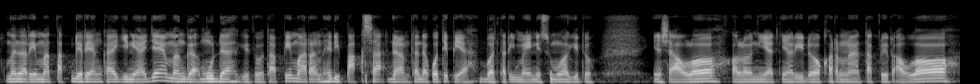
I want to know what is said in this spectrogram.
Menerima takdir yang kayak gini aja emang gak mudah gitu. Tapi Marane dipaksa dalam tanda kutip ya buat terima ini semua gitu. Insya Allah kalau niatnya ridho karena takdir Allah,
